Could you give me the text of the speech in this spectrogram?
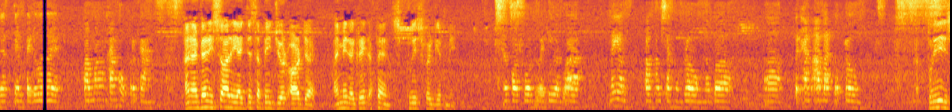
และเต็มไปด้วยความมั่งคั่งหกประการ And I'm very sorry I disobeyed your order. I made a great offense. Please forgive me. แล้วขอโทษด้วยที่แบบว่าไม่ยอมฟังคำสั่งของพระองค์แล้วก็เอ่อกระทำอาบัติต่อพระองค์ Please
